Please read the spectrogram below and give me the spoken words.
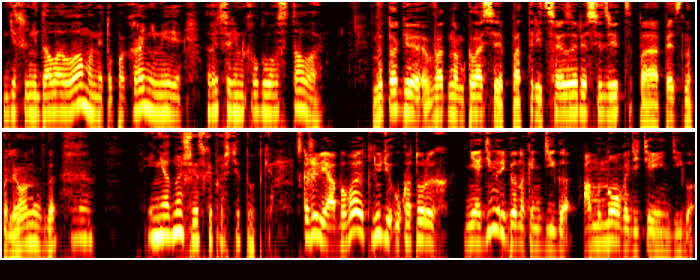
если не далай-ламами, то, по крайней мере, рыцарями круглого стола. В итоге в одном классе по три Цезаря сидит, по пять Наполеонов, да? Да. И ни одной шведской проститутки. Скажи, Илья, а бывают люди, у которых не один ребенок индиго, а много детей индиго?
